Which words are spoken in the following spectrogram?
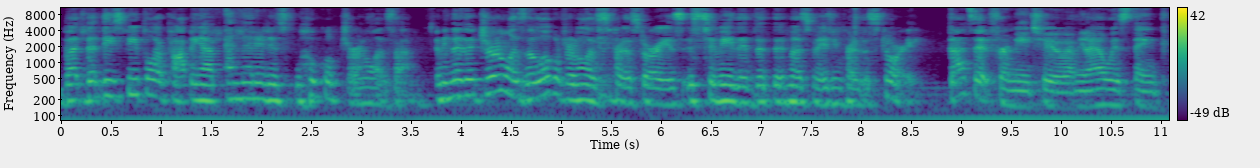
But that these people are popping up and that it is local journalism. I mean, the, the journalism, the local journalist part of the story is, is to me the, the, the most amazing part of the story. That's it for me, too. I mean, I always think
